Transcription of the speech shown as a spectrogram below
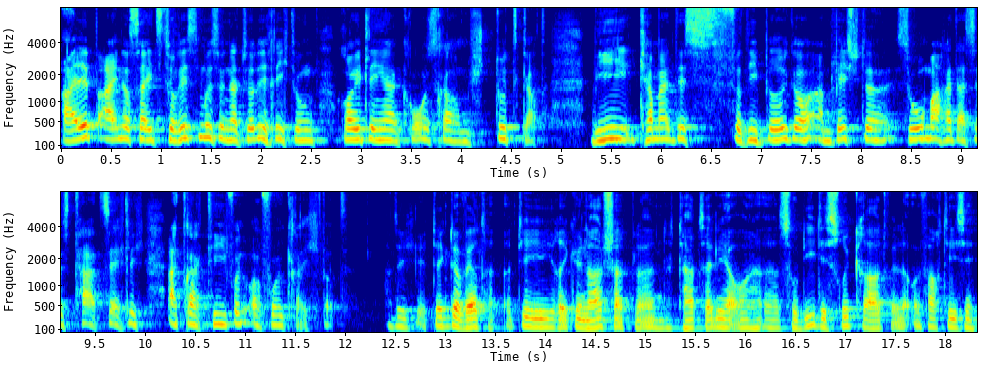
Alp, einerseits Tourismus und natürlich Richtung Reutlinger Großraum Stuttgart. Wie kann man das für die Bürger am besten so machen, dass es tatsächlich attraktiv und erfolgreich wird? Also ich denke, da wird die Regionalstadtplan tatsächlich auch ein solides Rückgrat, weil einfach diese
